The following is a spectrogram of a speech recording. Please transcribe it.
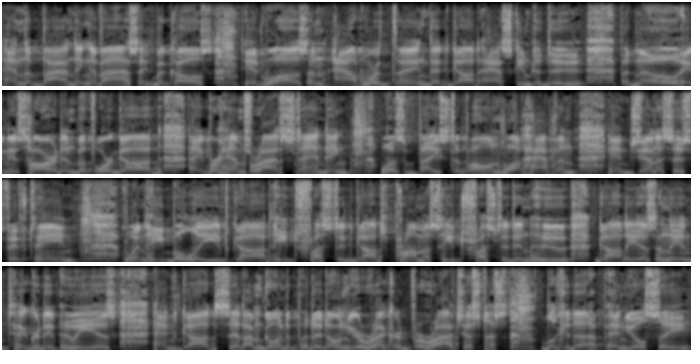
and the binding of Isaac because it was an outward thing that God asked him to do. But no, in his heart and before God, Abraham's right standing was based upon what happened in Genesis Genesis 15. When he believed God, he trusted God's promise. He trusted in who God is and the integrity of who he is. And God said, I'm going to put it on your record for righteousness. Look it up and you'll see.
